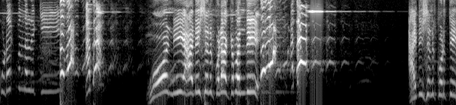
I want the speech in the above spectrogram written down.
ಕುಡಕ್ ಬಂದಳಕಿ. ಓ ನೀ ಆಡಿಷನ್ ಕೊಡಕ್ಕೆ ಬಂದಿ. ಆಡಿಷನ್ ಕೊಡ್ತಿ.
